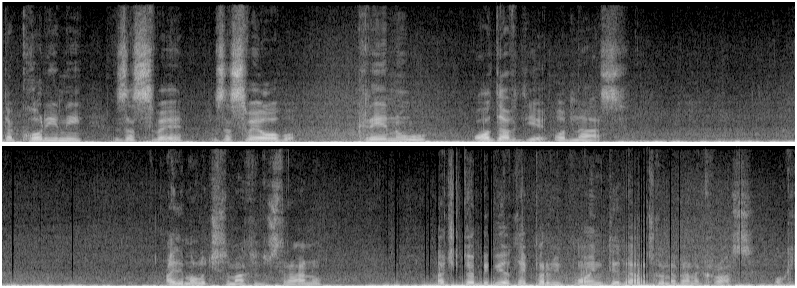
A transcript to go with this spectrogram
da korijeni za sve, za sve ovo krenu odavdje od nas. Ajde malo ću se maknuti u stranu. Znači to bi bio taj prvi point that I was gonna run across, ok?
